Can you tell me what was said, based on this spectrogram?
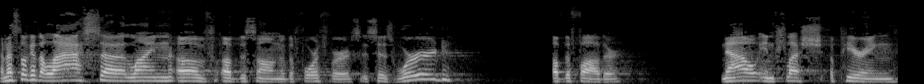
And let's look at the last uh, line of, of the song, of the fourth verse. It says, Word of the Father, now in flesh appearing,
